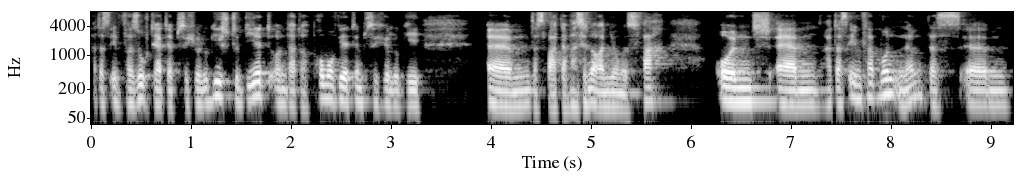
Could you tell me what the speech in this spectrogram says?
hat das eben versucht. Er hat ja Psychologie studiert und hat auch promoviert in Psychologie ähm, das war damals ja noch ein junges Fach und ähm, hat das eben verbunden, ne? dass ähm,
